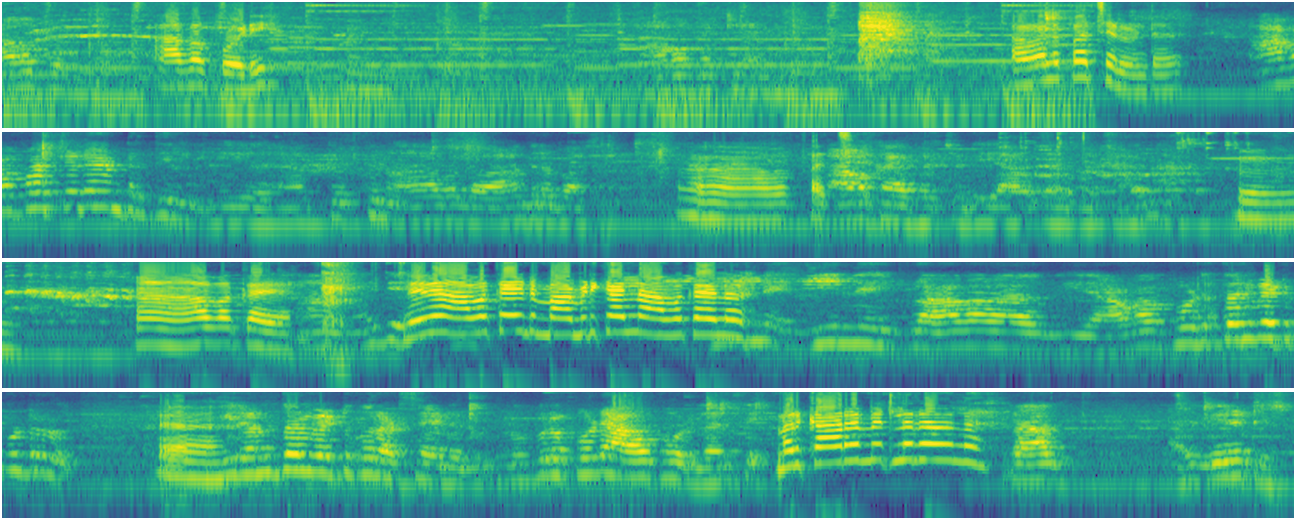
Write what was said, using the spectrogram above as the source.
ఆవ పొడి ఆవపచ్చడి అంటారు. ఆవల పచ్చడి ఉంటుంది. ఆవపచ్చడి అంటారు దీన్ని. తొక్కును ఆవల ఆంధ్ర భాష. ఆవ పచ్చడి ఆవకాయ పచ్చడి ఆవకాయ పచ్చడి. ఆవకాయ. నేను ఆవకాయ అంటే మామిడికాయలు ఆవకాయలు. దీన్ని- ఆవ ఆవ పొడితో పెట్టుకుంటారు. ఆ. బీరంతో పెట్టుకోరు అటు సైడ్. నువ్వుల పొడి ఆవ పొడి అంతే. మరి కారం ఎట్లా రావాలా? రాదు. అది వేరే టేస్ట్.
